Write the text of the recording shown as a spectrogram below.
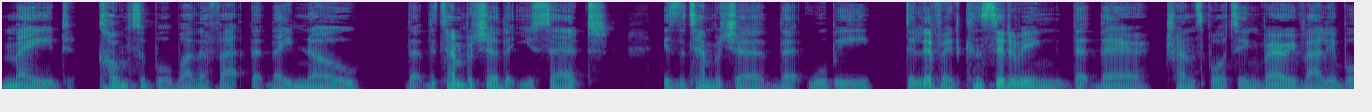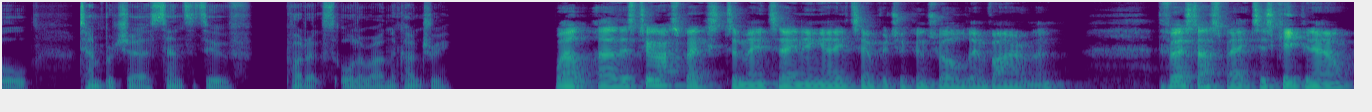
made comfortable by the fact that they know that the temperature that you set is the temperature that will be delivered, considering that they're transporting very valuable temperature sensitive products all around the country? Well, uh, there's two aspects to maintaining a temperature controlled environment. The first aspect is keeping out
